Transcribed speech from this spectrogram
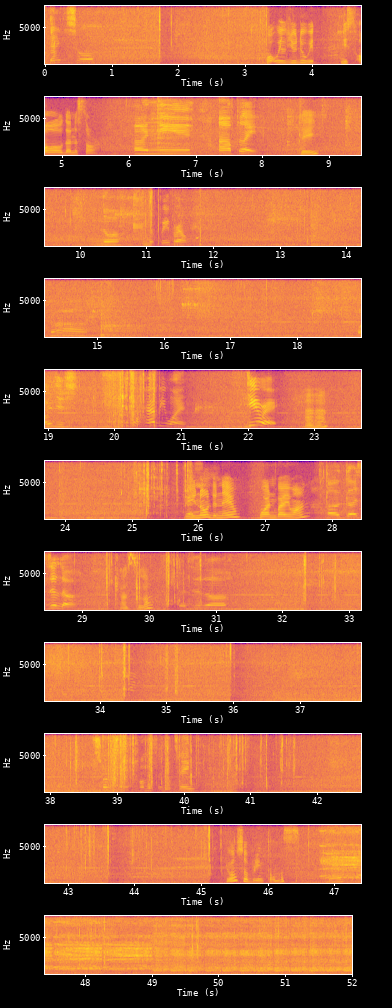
a dinosaur. What will you do with this old dinosaur? I need uh, play Okay. No, in the playground. Ah. What is this? It's a heavy one. T-Rex. Mm-hmm. Do you know the name one by one? Uh, Godzilla. Godzilla. Godzilla. This one's Thomas and the Tank. You also bring Thomas.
